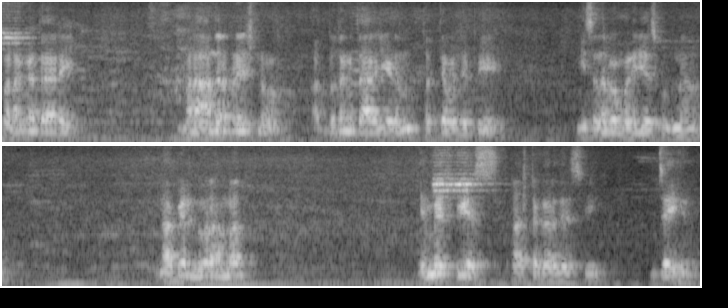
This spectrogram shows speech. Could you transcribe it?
బలంగా తయారై మన ఆంధ్రప్రదేశ్ను అద్భుతంగా తయారు చేయడం తథ్యమని చెప్పి ఈ సందర్భంగా మనవి చేసుకుంటున్నాను. నా పేరు నూర్ అహ్మద్ ఎంహెచ్పిఎస్ రాష్ట్ర కార్యదర్శి. జై హింద్.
